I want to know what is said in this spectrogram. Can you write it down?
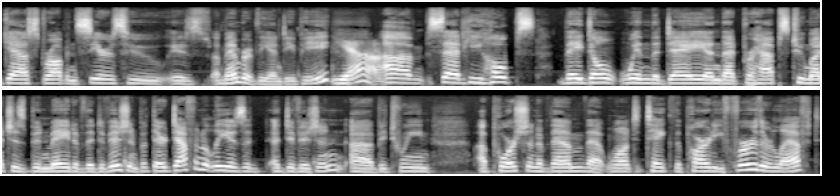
guest Robin Sears, who is a member of the NDP, yeah, um, said he hopes they don't win the day, and that perhaps too much has been made of the division. But there definitely is a, a division uh, between a portion of them that want to take the party further left.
